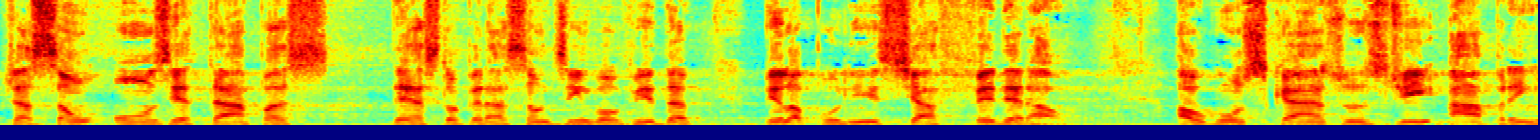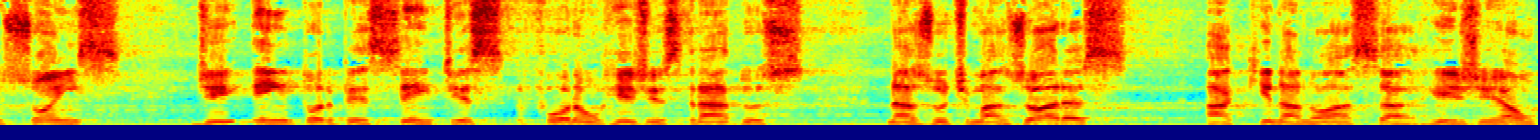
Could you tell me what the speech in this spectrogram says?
já são 11 etapas desta operação desenvolvida pela Polícia Federal. Alguns casos de apreensões de entorpecentes foram registrados nas últimas horas aqui na nossa região.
